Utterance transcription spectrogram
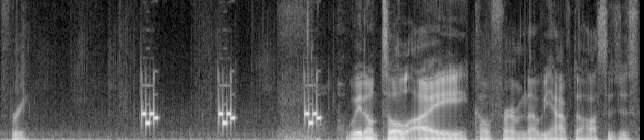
free. Wait until I confirm that we have the hostages.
